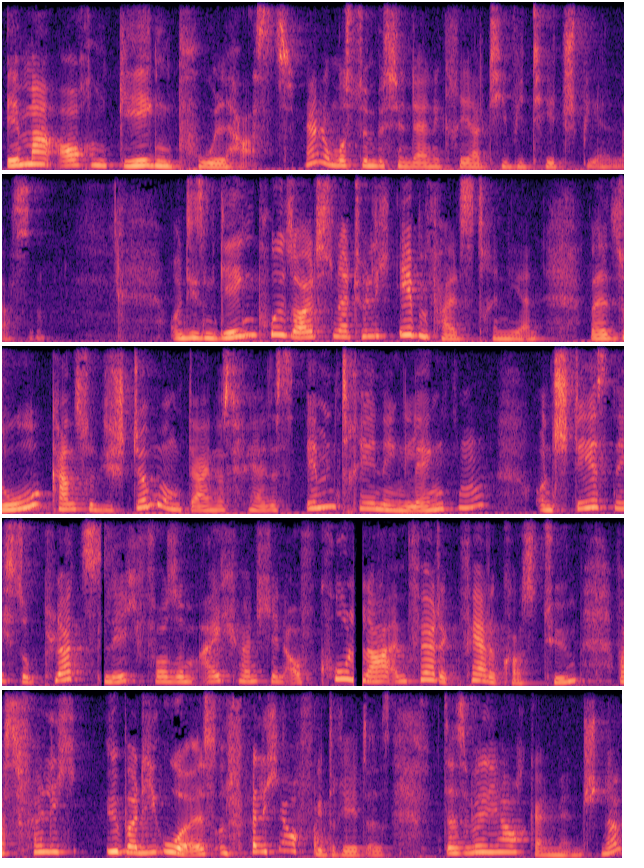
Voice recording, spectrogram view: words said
immer auch einen Gegenpool hast. Ja, du musst ein bisschen deine Kreativität spielen lassen. Und diesen Gegenpool solltest du natürlich ebenfalls trainieren, weil so kannst du die Stimmung deines Pferdes im Training lenken und stehst nicht so plötzlich vor so einem Eichhörnchen auf Cola im Pferde Pferdekostüm, was völlig über die Uhr ist und völlig aufgedreht ist. Das will ja auch kein Mensch, ne?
